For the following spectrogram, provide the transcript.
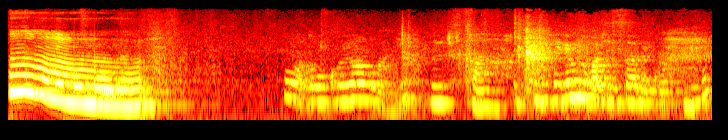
어머머머머머 우와 너무 고요한 거 아니야? 너무 좋다 배경도 맛이 있어야 될 것 같은데?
